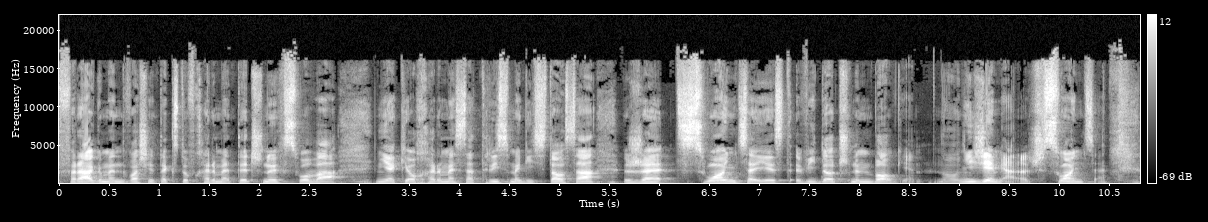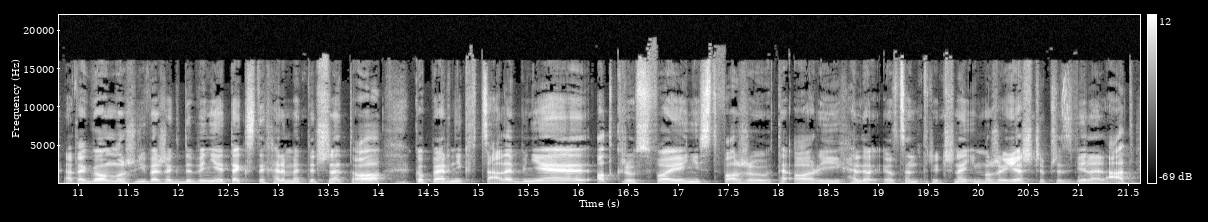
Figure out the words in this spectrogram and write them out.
fragment właśnie tekstów hermetycznych, słowa niejakiego Hermesa Trismegistosa, że Słońce jest widocznym Bogiem. No nie Ziemia, lecz Słońce. Dlatego możliwe, że gdyby nie teksty hermetyczne, to Kopernik wcale by nie odkrył swojej, nie stworzył teorii heliocentrycznej i może jeszcze przez wiele lat lat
